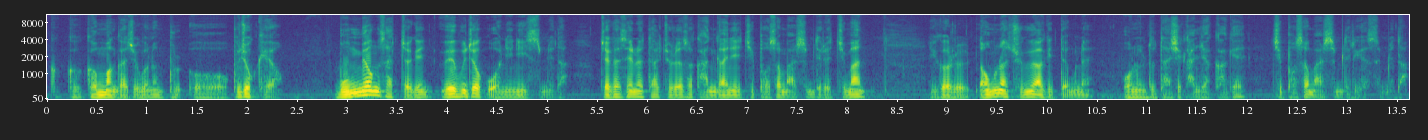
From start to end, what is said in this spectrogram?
그, 그것만 가지고는 부, 어, 부족해요. 문명사적인 외부적 원인이 있습니다. 제가 세뇌 탈출해서 간간히 짚어서 말씀드렸지만 이거를 너무나 중요하기 때문에 오늘도 다시 간략하게 짚어서 말씀드리겠습니다.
